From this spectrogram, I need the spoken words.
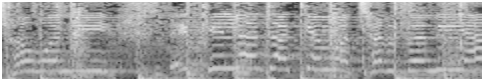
छवनी देखी लगा के मच्छरदनिया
